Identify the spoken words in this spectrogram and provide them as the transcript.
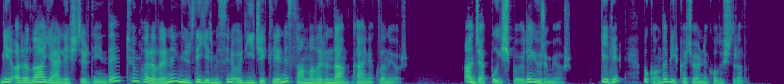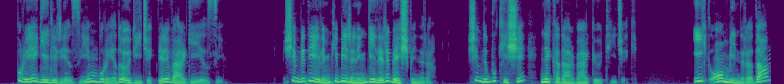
bir aralığa yerleştirdiğinde tüm paralarının %20'sini ödeyeceklerini sanmalarından kaynaklanıyor. Ancak bu iş böyle yürümüyor. Gelin bu konuda birkaç örnek oluşturalım. Buraya gelir yazayım, buraya da ödeyecekleri vergi yazayım. Şimdi diyelim ki birinin geliri 5000 lira. Şimdi bu kişi ne kadar vergi ödeyecek? İlk 10 bin liradan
